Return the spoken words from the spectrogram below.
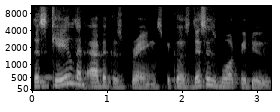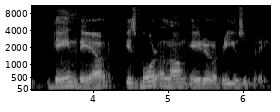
the scale that Abacus brings, because this is what we do day in, day out, is more along area of reusability.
